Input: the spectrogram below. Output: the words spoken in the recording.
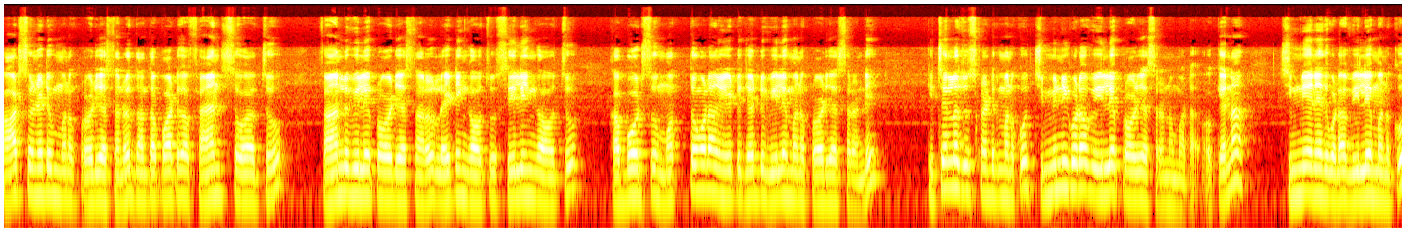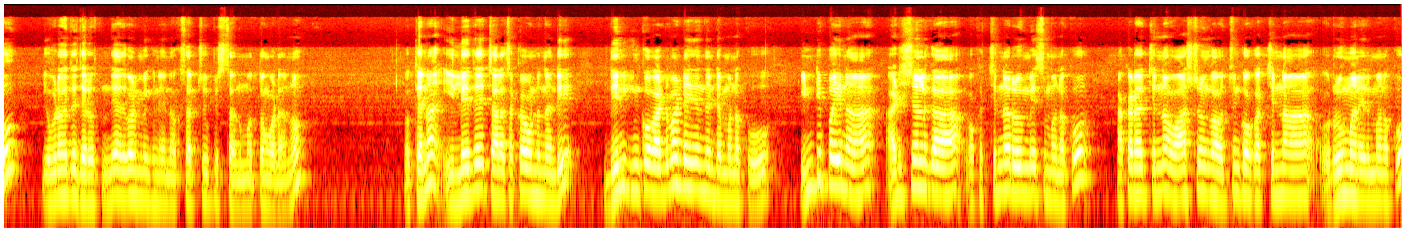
కార్డ్స్ అనేటివి మనకు ప్రొవైడ్ చేస్తున్నారు. దాంతోపాటుగా ఫ్యాన్స్ కావచ్చు ఫ్యాన్లు వీలే ప్రొవైడ్ చేస్తున్నారు. లైటింగ్ కావచ్చు సీలింగ్ కావచ్చు కబోర్డ్స్ మొత్తం కూడా ఏ టు జెడ్ వీలే మనకు ప్రొవైడ్ చేస్తారండి. కిచెన్లో చూసుకున్నట్టు మనకు చిమ్నీ కూడా వీలే ప్రొవైడ్ చేస్తారన్నమాట. ఓకేనా? చిమ్నీ అనేది కూడా వీలే మనకు ఇవ్వడం అయితే జరుగుతుంది. అది కూడా మీకు నేను ఒకసారి చూపిస్తాను మొత్తం కూడాను. ఓకేనా? ఇల్లు అయితే చాలా చక్కగా ఉంటుందండి. దీనికి ఇంకొక అడ్వాంటేజ్ ఏంటంటే మనకు ఇంటి పైన అడిషనల్గా ఒక చిన్న రూమ్ వేసి మనకు అక్కడ చిన్న వాష్రూమ్ కావచ్చు ఇంకొక చిన్న రూమ్ అనేది మనకు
